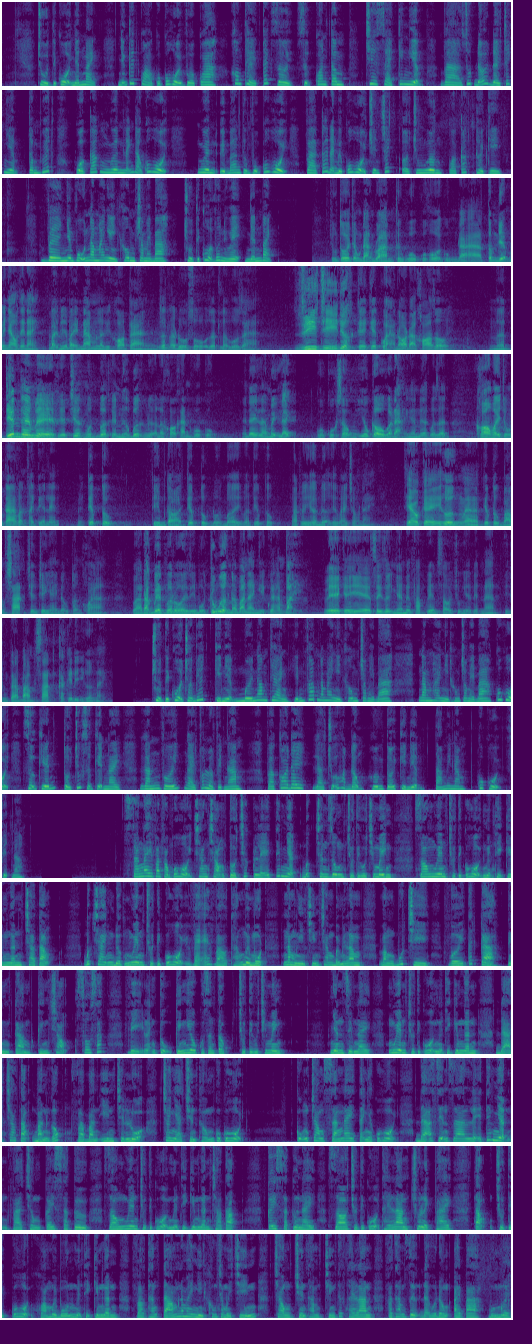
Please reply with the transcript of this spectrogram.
Chủ tịch quốc Hội nhấn mạnh, những kết quả của Quốc hội vừa qua không thể tách rời sự quan tâm, chia sẻ kinh nghiệm và giúp đỡ đầy trách nhiệm, tâm huyết của các nguyên lãnh đạo Quốc hội, nguyên Ủy ban Thường vụ Quốc hội và các đại biểu Quốc hội chuyên trách ở Trung ương qua các thời kỳ. Về nhiệm vụ năm 2023, Chủ tịch Quốc hội Vương Đình Huệ nhấn mạnh. Chúng tôi trong Đảng đoàn Thường vụ Quốc hội cũng đã tâm niệm với nhau thế này. 77 năm là cái kho tàng rất là đồ sộ, rất là vô giá. Duy trì được cái kết quả đó đã khó rồi. Mà tiến thêm về phía trước một bước, cái nửa bước nữa là khó khăn vô cùng. Đây là mệnh lệnh của cuộc sống, yêu cầu của Đảng, Nhà nước và dân. Khó mấy chúng ta vẫn phải tiến lên, phải tiếp tục tìm tòi, tiếp tục đổi mới và tiếp tục phát huy hơn nữa cái vai trò này. Theo cái hướng là tiếp tục bám sát chương trình hành động toàn khóa và đặc biệt vừa rồi thì Bộ Trung ương đã ban hành nghị quyết 27 về cái xây dựng nhà nước pháp quyền xã hội chủ nghĩa Việt Nam thì chúng ta bám sát các cái định hướng này. Chủ tịch Hội cho biết kỷ niệm 10 năm thi hành hiến pháp năm 2013, năm 2013 Quốc hội dự kiến tổ chức sự kiện này gắn với Ngày pháp luật Việt Nam và coi đây là chuỗi hoạt động hướng tới kỷ niệm 80 năm Quốc hội Việt Nam. Sáng nay, Văn phòng Quốc hội trang trọng tổ chức lễ tiếp nhận bức chân dung Chủ tịch Hồ Chí Minh do nguyên Chủ tịch Quốc hội Nguyễn Thị Kim Ngân trao tặng. Bức tranh được nguyên Chủ tịch Quốc hội vẽ vào tháng 11 năm 1975 bằng bút chì với tất cả tình cảm kính trọng, sâu sắc vị lãnh tụ kính yêu của dân tộc Chủ tịch Hồ Chí Minh. Nhân dịp này, nguyên Chủ tịch Quốc hội Nguyễn Thị Kim Ngân đã trao tặng bản gốc và bản in trên lụa cho nhà truyền thống của Quốc hội. Cũng trong sáng nay tại nhà Quốc hội đã diễn ra lễ tiếp nhận và trồng cây xà cừ do nguyên Chủ tịch Quốc hội Nguyễn Thị Kim Ngân trao tặng. Cây xà cừ này do Chủ tịch Quốc hội Thái Lan Chu Lệch Pai tặng Chủ tịch Quốc hội khóa 14 Nguyễn Thị Kim Ngân vào tháng 8 năm 2019 trong chuyến thăm chính thức Thái Lan và tham dự Đại hội đồng IPA 40.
